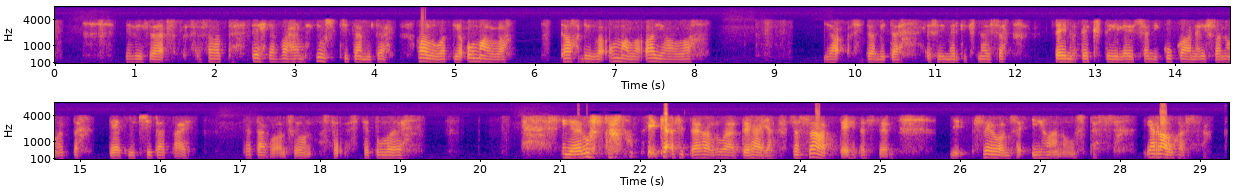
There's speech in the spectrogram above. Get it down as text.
Eli sä, sä saat tehdä vähän just sitä, mitä haluat ja omalla tahdilla, omalla ajalla – ja sitä, mitä esimerkiksi näissä seinätekstiileissä, niin kukaan ei sano, että teet nyt sitä tai tätä, vaan se, on, se, se tulee sielusta, mitä sitä haluaa tehdä ja sä saat tehdä sen. Niin se on se ihanuus tässä ja rauhassa.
